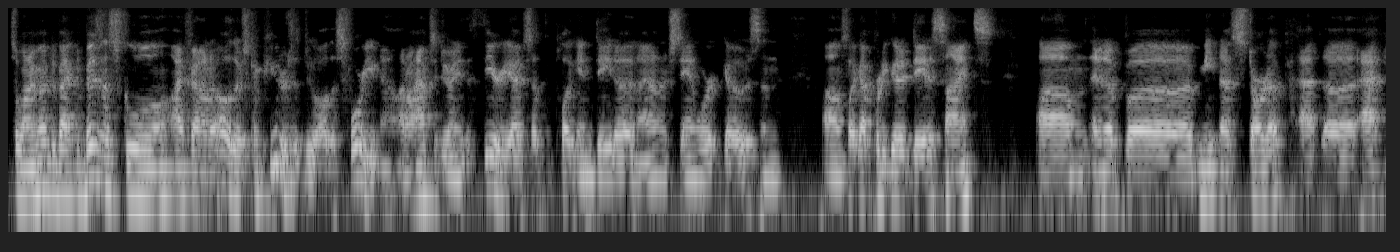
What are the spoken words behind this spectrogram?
So when I moved back to business school, I found oh, there's computers that do all this for you now. I don't have to do any of the theory. I just have to plug in data and I understand where it goes. And um, so I got pretty good at data science. Um, ended up uh, meeting a startup at uh, at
